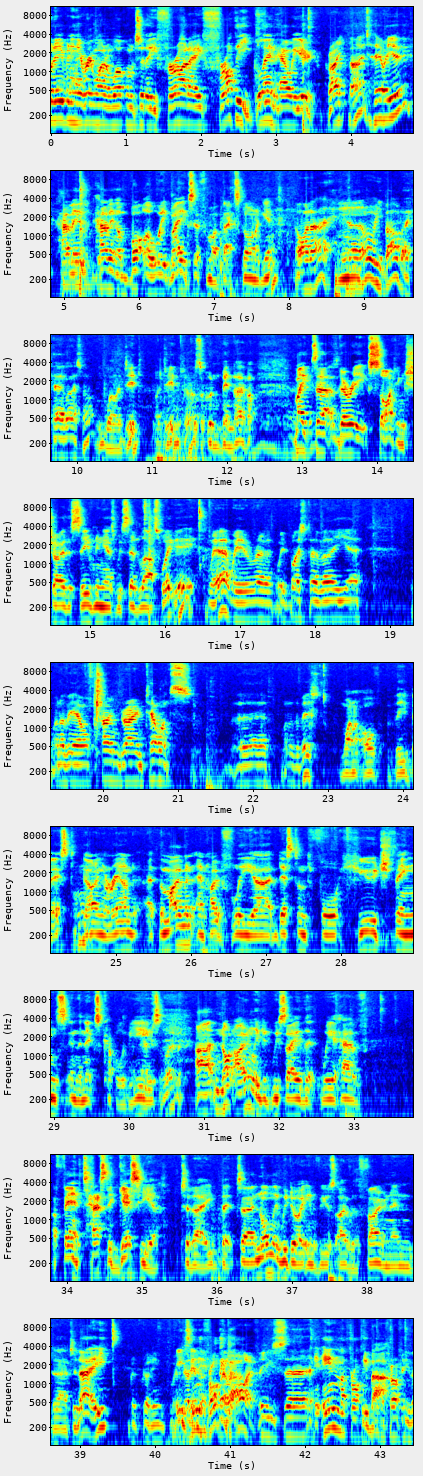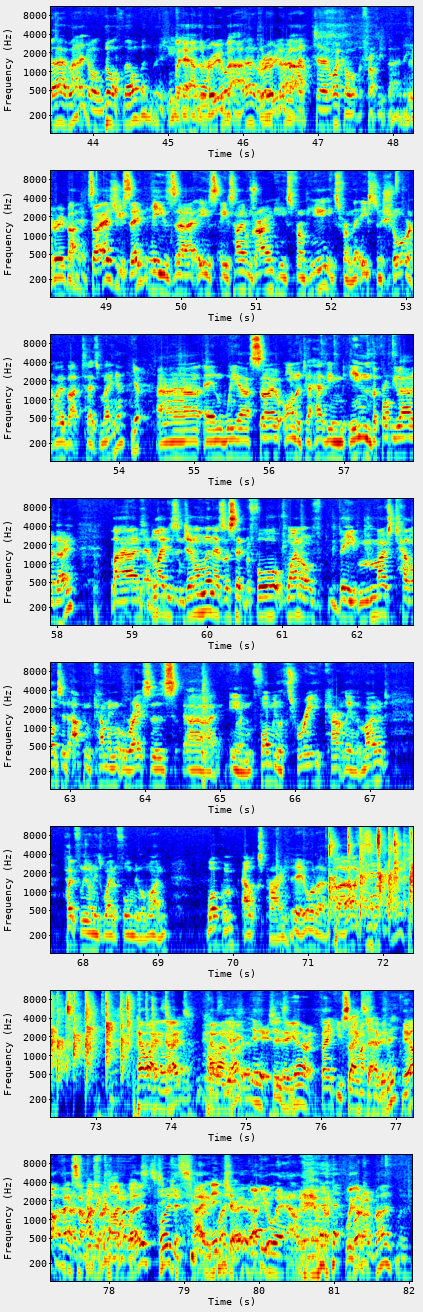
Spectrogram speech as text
good evening, everyone, and welcome to the Friday Frothy. Glenn, how are you? Great, mate. How are you? Having having a bottle a week, mate, except for my back's gone again. Oh, I know. Mm. Uh, oh, you bowled okay last night. Well, I did. I did, because I couldn't bend over. Mate, uh, a very exciting show this evening, as we said last week. Yeah, we are. We're, uh, we're blessed to have a, uh, one of our homegrown talents, uh, one of the best. One of the best going around at the moment, and hopefully uh, destined for huge things in the next couple of years. Absolutely. Uh, not only did we say that we have a fantastic guest here today, but uh, normally we do our interviews over the phone, and uh, today We've got him. we've He's got in him the frothy alive. bar. He's uh, in the frothy bar. The frothy bar, mate, or North Melbourne. As you know, the Roo Bar, uh, the Roo Roo Bar. But uh, I call it the frothy bar. The Rude Bar. Yeah. So as you said, he's uh, he's he's homegrown. He's from here. He's from the Eastern Shore in Hobart, Tasmania. Yep. Uh, and we are so honoured to have him in the Frothy Bar today. Uh, ladies and gentlemen, as I said before, one of the most talented up and coming racers uh, in Formula Three currently in the moment. Hopefully on his way to Formula One. Welcome, Alex Peroni. Yeah, well done. Hello, Alex. How are you, mate? How are you? Yeah, Cheers, there you go. Thank you so Thanks much for having me. Yeah, thanks so much. for the kind words. Pleasure. What an Pleasure. intro. Oh, you well, yeah. We got, Pleasure, got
